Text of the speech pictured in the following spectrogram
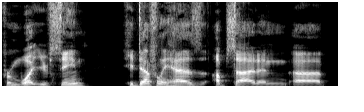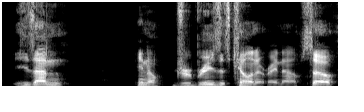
from what you've seen, he definitely has upside, and uh, he's on. You know, Drew Brees is killing it right now. So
